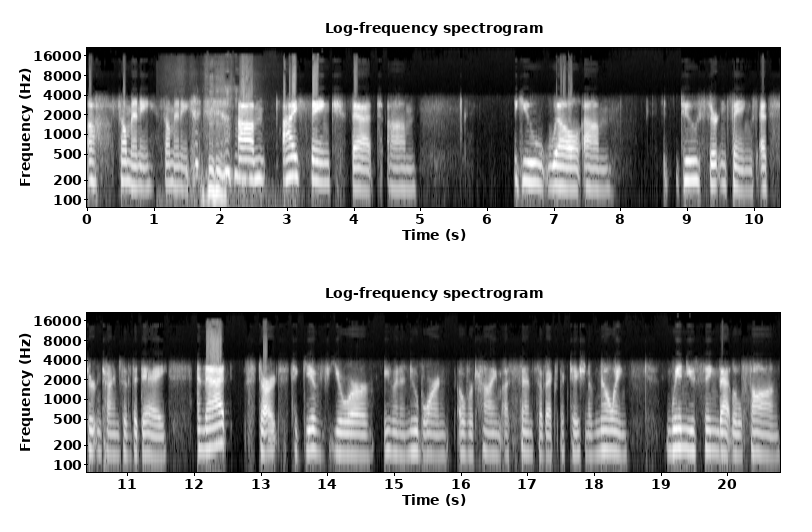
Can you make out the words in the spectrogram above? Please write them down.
oh, so many, so many. um, I think that um, you will um, do certain things at certain times of the day, and that starts to give your even a newborn over time a sense of expectation of knowing when you sing that little song,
